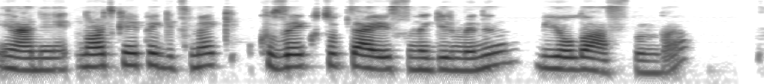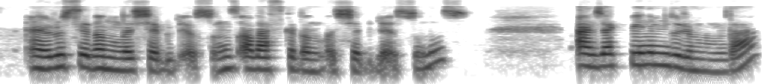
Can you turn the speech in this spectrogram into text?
Yani North Cape'e gitmek Kuzey Kutup Dairesi'ne girmenin bir yolu aslında. Yani Rusya'dan ulaşabiliyorsunuz, Alaska'dan ulaşabiliyorsunuz. Ancak benim durumumda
